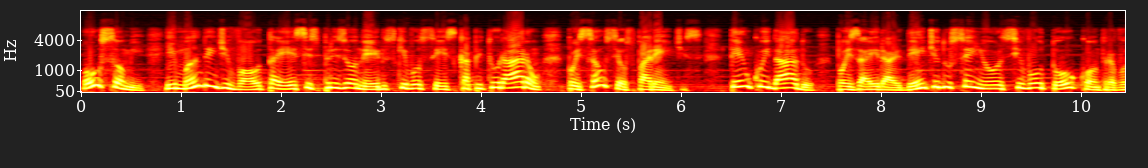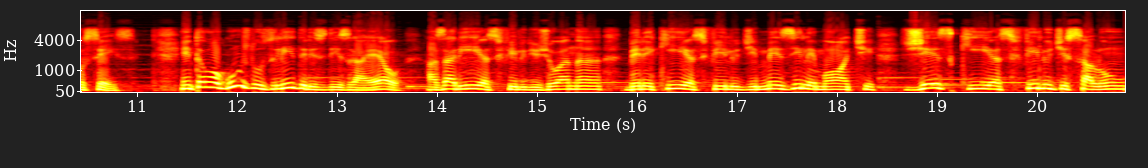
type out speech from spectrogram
ouçam-me e mandem de volta esses prisioneiros que vocês capturaram, pois são seus parentes. Tenham cuidado, pois a ira ardente do Senhor se voltou contra vocês. Então alguns dos líderes de Israel, Azarias, filho de Joanã, Berequias, filho de Mesilemote, Jesquias, filho de Salum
